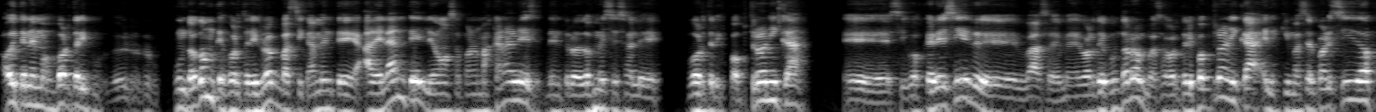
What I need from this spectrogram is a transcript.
hoy tenemos Vorterix.com, que es Vorterix Rock, básicamente adelante, le vamos a poner más canales, dentro de dos meses sale Vorterix Poptrónica, eh, si vos querés ir, eh, vas a, en vas a Vorterix Poptrónica, el esquema va a ser parecido,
